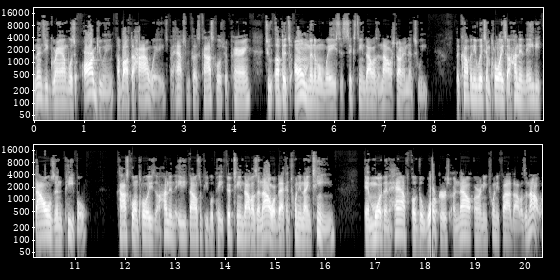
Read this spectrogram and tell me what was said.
Lindsey Graham was arguing about the higher wage, perhaps because Costco is preparing to up its own minimum wage to $16 an hour starting next week. The company, which employs 180,000 people, Costco employs 180,000 people, paid $15 an hour back in 2019, and more than half of the workers are now earning $25 an hour.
